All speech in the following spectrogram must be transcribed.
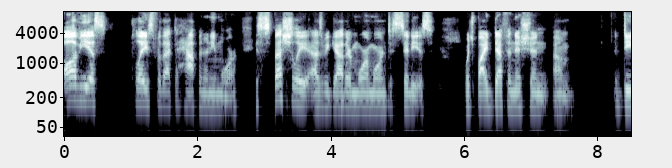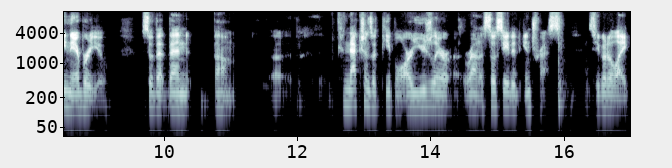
obvious place for that to happen anymore, especially as we gather more and more into cities, which by definition um, de-neighbor you, so that then um, uh, connections with people are usually around associated interests. So you go to like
